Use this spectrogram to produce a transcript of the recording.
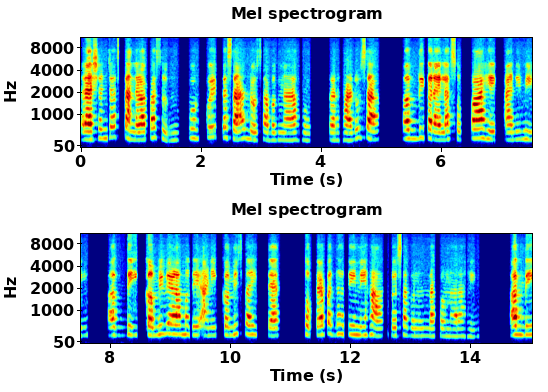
राशनच्याच तांदळापासून कुरकुरीत तसा डोसा बघणार आहोत. तर हा डोसा अगदी करायला सोपा आहे आणि मी अगदी कमी वेळामध्ये आणि कमी साहित्यात सोप्या पद्धतीने हा डोसा बनवून दाखवणार आहे. अगदी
